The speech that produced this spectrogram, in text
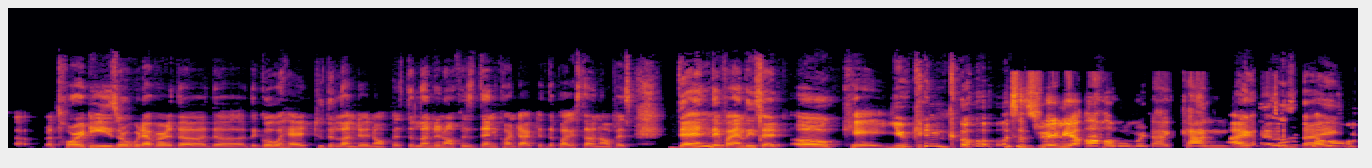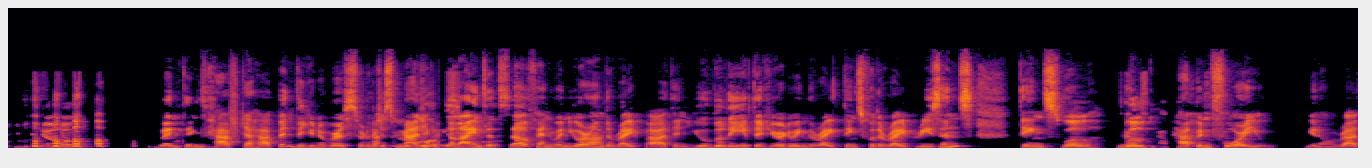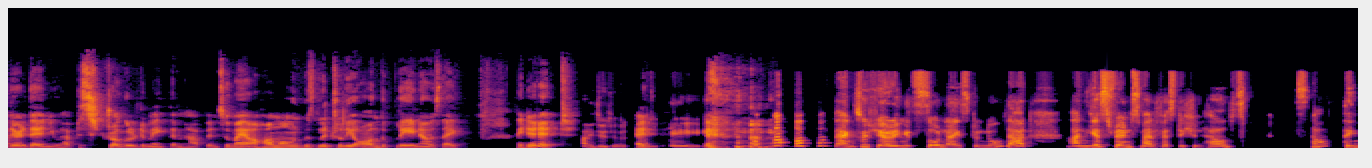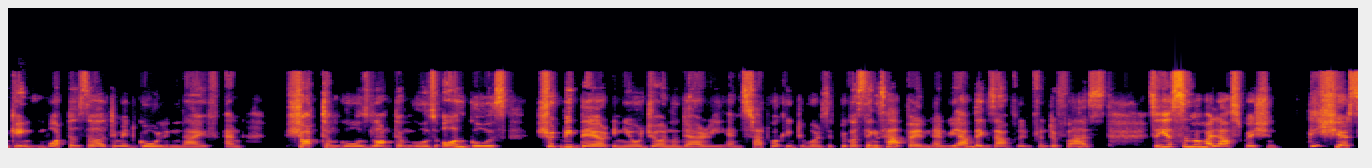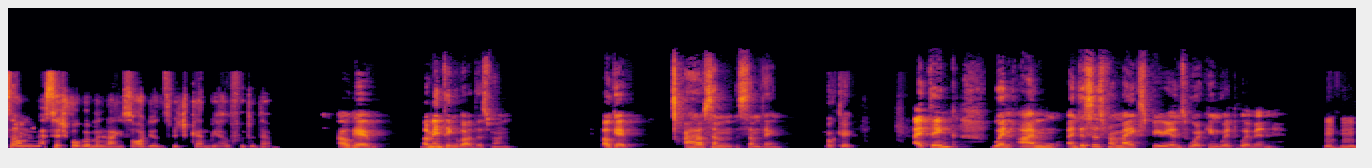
Uh, authorities or whatever the the the go ahead to the London office. The London office then contacted the Pakistan office. Then they finally said, "Okay, you can go." This is really a aha moment. I can. I, I was like, you know, when things have to happen, the universe sort of just magically aligns itself, and when you're on the right path and you believe that you're doing the right things for the right reasons, things will will happen for you you know, rather than you have to struggle to make them happen. So my aha moment was literally on the plane. I was like, I did it. I did it. I- Thanks for sharing. It's so nice to know that. And yes, friends, manifestation helps. Start thinking what is the ultimate goal in life and short term goals, long term goals, all goals should be there in your journal diary and start working towards it because things happen and we have the example in front of us. So, yes, Salma, my last question please share some message for women lines audience which can be helpful to them. Okay let me think about this one. Okay i have some something. Okay. I think when i'm and this is from my experience working with women. Mm-hmm.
